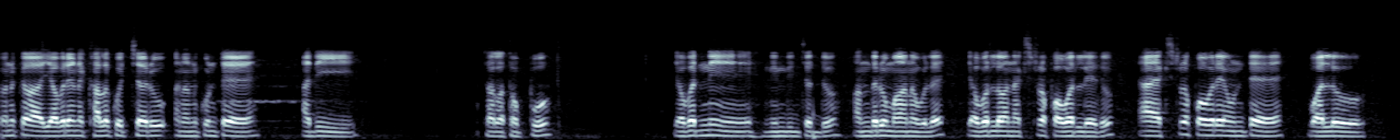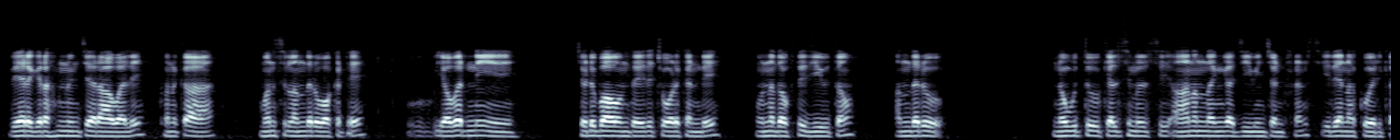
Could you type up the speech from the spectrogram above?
కనుక ఎవరైనా కళకు వచ్చారు అని అనుకుంటే అది చాలా తప్పు. ఎవరిని నిందించొద్దు. అందరూ మానవులే. ఎవరిలో ఎక్స్ట్రా పవర్ లేదు. ఆ ఎక్స్ట్రా పవరే ఉంటే వాళ్ళు వేరే గ్రహం నుంచే రావాలి. కనుక మనుషులందరూ ఒకటే. ఎవరిని చెడు భావంతో అయితే చూడకండి. ఉన్నది ఒకటే జీవితం. అందరూ నవ్వుతూ కలిసిమెలిసి ఆనందంగా జీవించండి ఫ్రెండ్స్. ఇదే నా కోరిక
